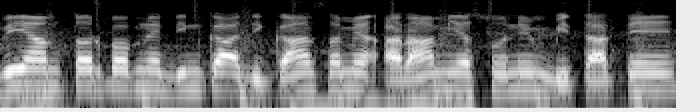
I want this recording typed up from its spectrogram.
वे आमतौर पर अपने दिन का अधिकांश समय आराम या सोने में बिताते हैं।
